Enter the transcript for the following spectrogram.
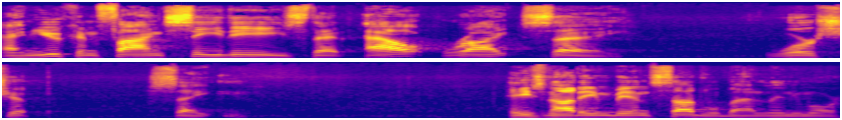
and you can find CDs that outright say, worship Satan. He's not even being subtle about it anymore.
